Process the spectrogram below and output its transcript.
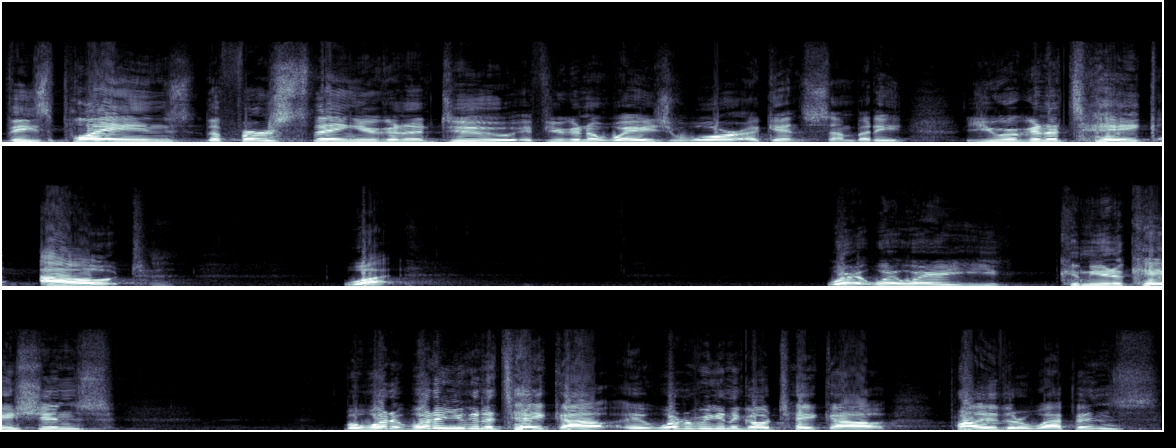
These planes, the first thing you're going to do if you're going to wage war against somebody, you are going to take out what? Where, where, where are you? Communications, but what, what are you going to take out? Eh, what are we going to go take out? Probably their weapons.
